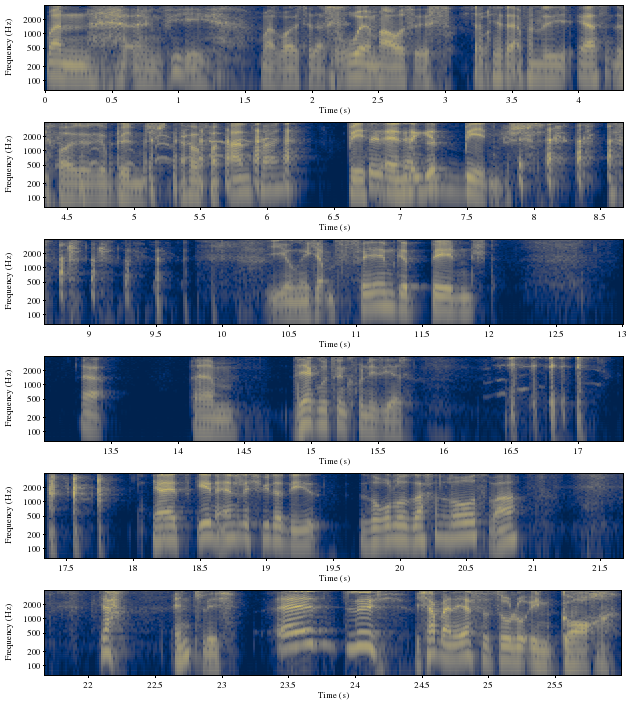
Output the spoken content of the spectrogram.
man irgendwie mal wollte, dass Ruhe im Haus ist. Ich dachte, die hätte einfach nur die erste Folge gebinged. Einfach von Anfang bis, Bis Ende, Ende. gebinged. Junge, ich habe einen Film gebinged. Ja. Ähm, sehr gut synchronisiert. Ja, jetzt gehen endlich wieder die Solo-Sachen los, wa? Ja, endlich. Endlich! Ich habe mein erstes Solo in Goch,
